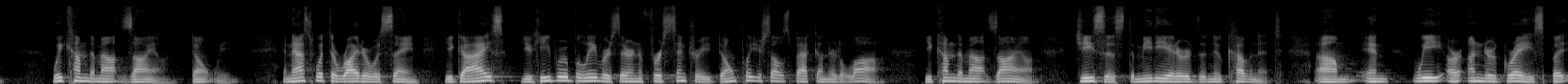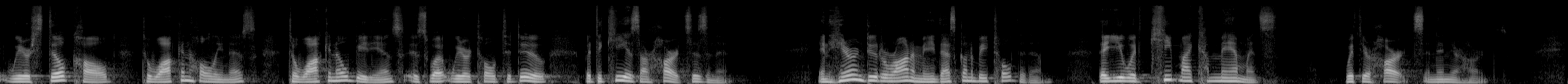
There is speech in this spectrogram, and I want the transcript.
We come to mount zion don't we and that's what the writer was saying. You guys, you Hebrew believers there in the first century, don't put yourselves back under the law. You come to Mount Zion. Jesus, the mediator of the new covenant. Um, and we are under grace, but we are still called to walk in holiness, to walk in obedience, is what we are told to do. But the key is our hearts, isn't it? And here in Deuteronomy, that's going to be told to them that you would keep my commandments with your hearts and in your hearts.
